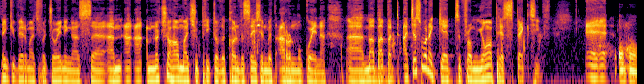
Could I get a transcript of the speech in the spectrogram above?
Thank you very much for joining us. Uh, um, I, am not sure how much you picked of the conversation with Aaron Mokoena, um, but, but I just want to get from your perspective, uh, uh-huh.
